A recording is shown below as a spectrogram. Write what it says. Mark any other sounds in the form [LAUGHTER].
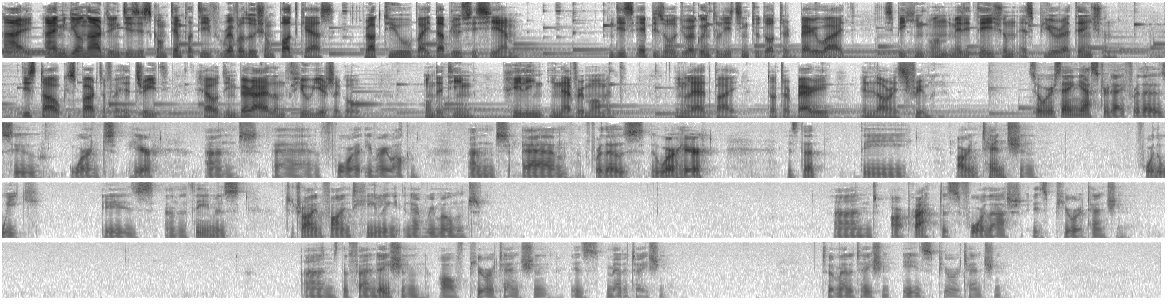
Hi, I'm Leonardo, and this is Contemplative Revolution podcast brought to you by WCCM. In this episode, you are going to listen to Dr. Barry White speaking on meditation as pure attention. This talk is part of a retreat held in Bere Island a few years ago on the theme Healing in Every Moment, and led by Dr. Barry and Laurence Freeman. So we were saying yesterday, for those who weren't here, and uh, for you're very welcome, and um, for those who were here, is that the our intention for the week is, and the theme is to try and find healing in every moment. And our practice for that is pure attention. And the foundation of pure attention is meditation. So, meditation is pure attention.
